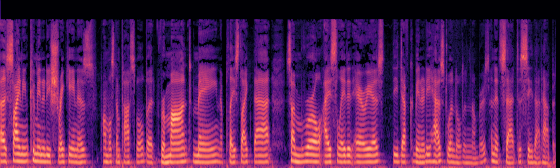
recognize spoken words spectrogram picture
a signing community shrinking is almost impossible, but Vermont, Maine, a place like that, some rural isolated areas, the deaf community has dwindled in numbers, and it's sad to see that happen.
